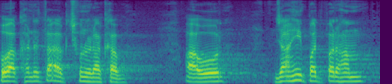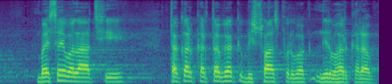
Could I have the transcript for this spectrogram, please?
ओ अखंडता अक्षुण राखब। आओर जाहि पद पर हम बैसयवला छी तकर कर्तव्यक विश्वासपूर्वक निर्भर करब।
